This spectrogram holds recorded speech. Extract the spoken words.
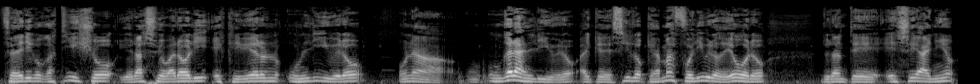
Federico Castillo y Horacio Baroli escribieron un libro, una, un gran libro, hay que decirlo, que además fue libro de oro durante ese año,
